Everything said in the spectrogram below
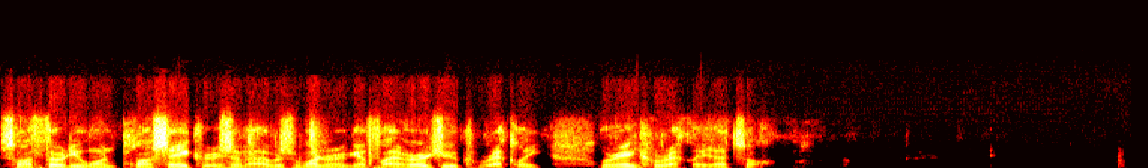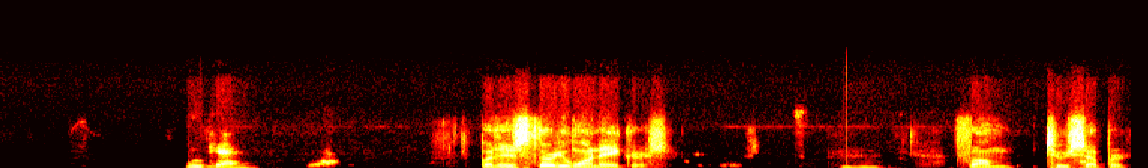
saw 31 plus acres. And I was wondering if I heard you correctly or incorrectly. That's all. okay, But it's 31 acres Mhm. from two separate,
